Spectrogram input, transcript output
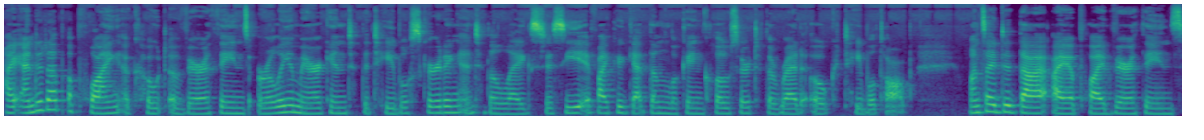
I ended up applying a coat of Varathane's Early American to the table skirting and to the legs to see if I could get them looking closer to the red oak tabletop. Once I did that, I applied Varathane's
